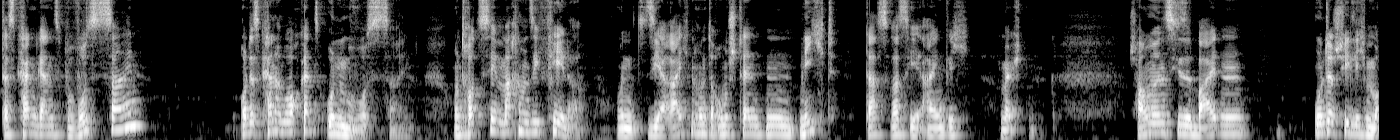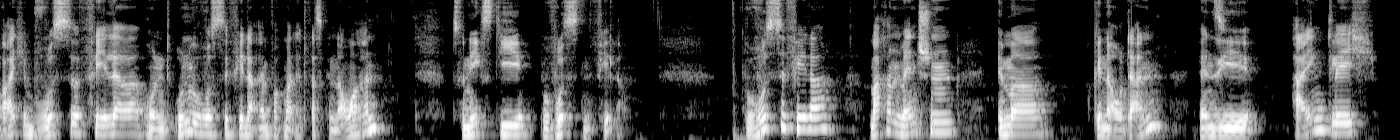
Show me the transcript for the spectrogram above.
das kann ganz bewusst sein und es kann aber auch ganz unbewusst sein. Und trotzdem machen sie Fehler und sie erreichen unter Umständen nicht das, was sie eigentlich möchten. Schauen wir uns diese beiden unterschiedlichen Bereiche, bewusste Fehler und unbewusste Fehler, einfach mal etwas genauer an. Zunächst die bewussten Fehler. Bewusste Fehler machen Menschen immer genau dann, wenn sie eigentlich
